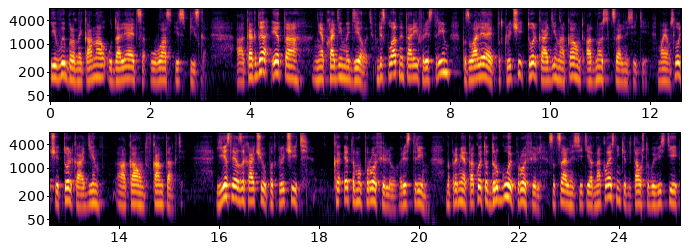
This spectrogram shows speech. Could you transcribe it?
и выбранный канал удаляется у вас из списка. А когда это необходимо делать? Бесплатный тариф Restream позволяет подключить только один аккаунт одной социальной сети. В моем случае только один аккаунт ВКонтакте. Если я захочу подключить к этому профилю Restream, например, какой-то другой профиль социальной сети Одноклассники, для того, чтобы вести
